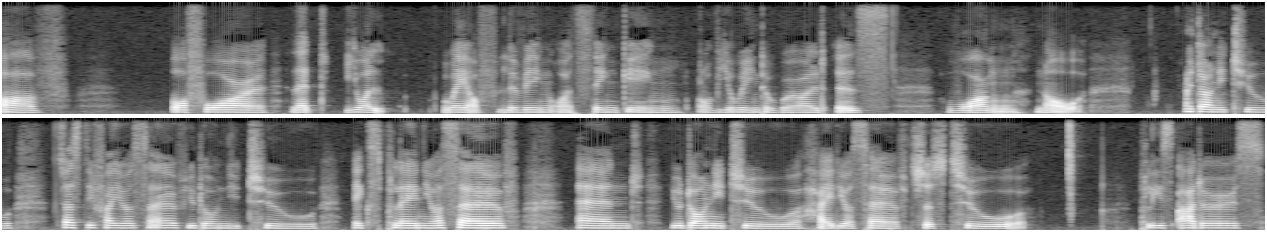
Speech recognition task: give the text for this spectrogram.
of or for that your way of living or thinking or viewing the world is wrong. No. You don't need to justify yourself, you don't need to explain yourself, and you don't need to hide yourself just to please others.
